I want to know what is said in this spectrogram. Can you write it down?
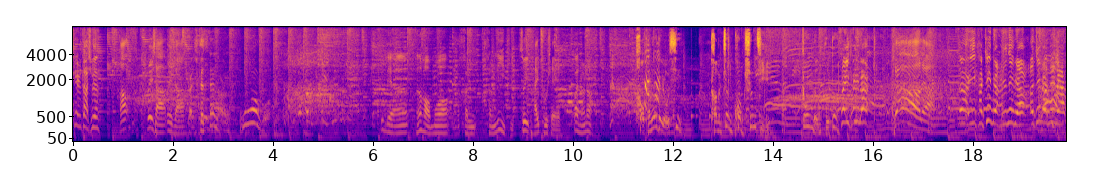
这是大勋。好，为啥？为啥？感觉在哪儿摸过？这脸很好摸，很很立体，所以排除谁？范丞丞。好朋友的游戏，他们战况升级，功能不断。三一看这边，漂亮。三二一看这边还是那边？啊，这边这边。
